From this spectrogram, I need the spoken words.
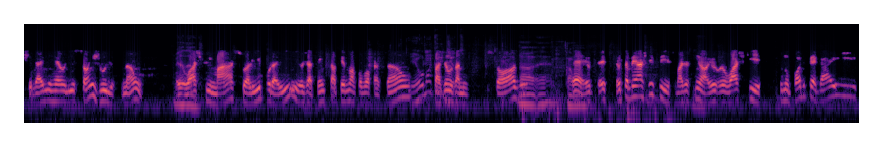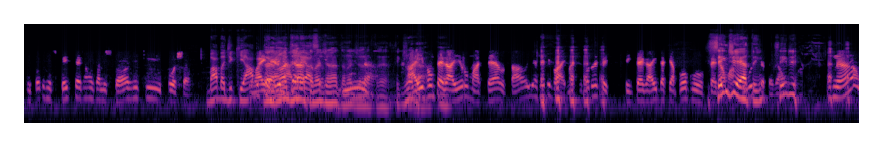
chegar e me reunir só em julho. Não. Verdade. Eu acho que em março, ali, por aí, eu já tenho que estar tendo uma convocação, fazer uns amistosos. Ah, é, é eu, eu, também acho difícil, mas assim, ó, eu, eu acho que tu não pode pegar e, com todo respeito, pegar uns amistosos que, poxa. Baba de quiabo não, também não adianta, não adianta, não adianta. É, tem que jogar, aí vão pegar é. eu, o Marcelo e tal, e a gente vai. Mas com todo respeito, tem que pegar aí daqui a pouco. Sem dieta, hein? Sem um... dieta. Não,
